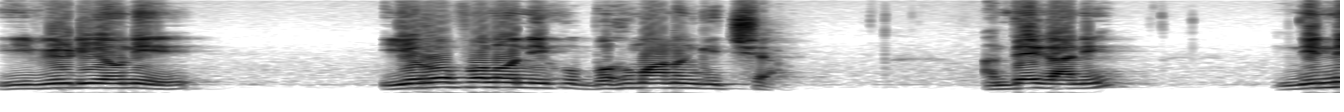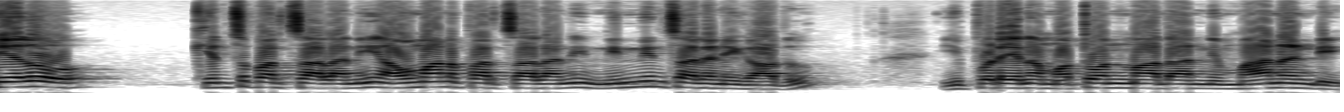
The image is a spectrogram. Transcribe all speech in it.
ఈ వీడియోని ఈ రూపంలో నీకు బహుమానంగా ఇచ్చా. అంతేగాని నిన్నేదో కించపరచాలని అవమానపరచాలని నిందించాలని కాదు. ఇప్పుడైనా మతోన్మాదాన్ని మానండి.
